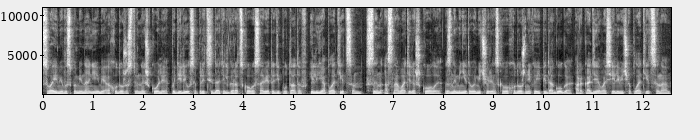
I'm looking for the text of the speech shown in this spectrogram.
Своими воспоминаниями о художественной школе поделился председатель городского совета депутатов Илья Платицын, сын основателя школы, знаменитого мичуринского художника и педагога Аркадия Васильевича Платицына.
